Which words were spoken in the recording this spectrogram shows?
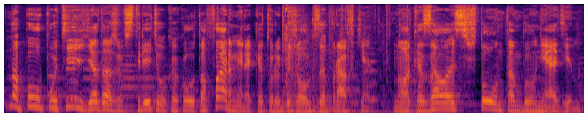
На полпути я даже встретил какого-то фармера, который бежал к заправке. Но оказалось, что он там был не один.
